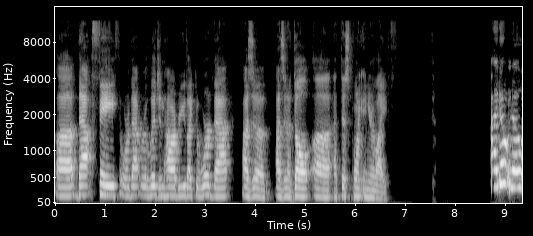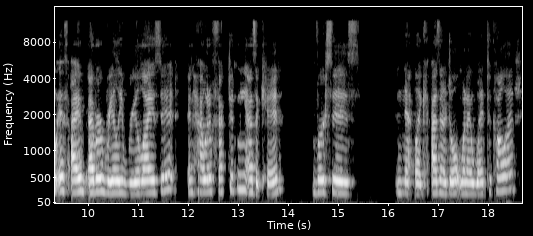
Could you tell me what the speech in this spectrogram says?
uh, that faith or that religion, however you'd like to word that, as a as an adult uh, at this point in your life? I don't know if I ever really realized it and how it affected me as a kid versus like as an adult when I went to college.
